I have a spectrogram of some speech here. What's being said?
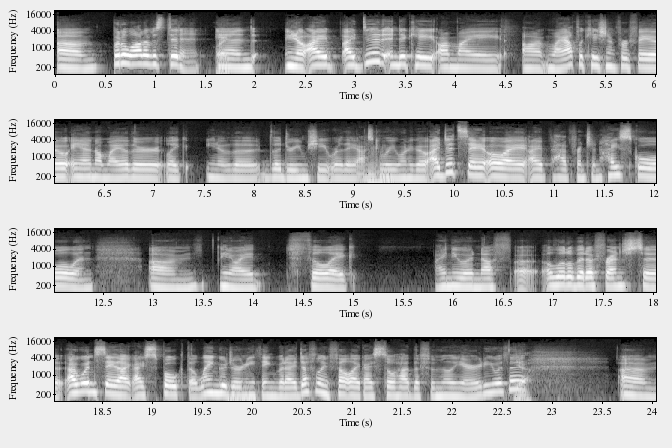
um, but a lot of us didn't. Right. And you know, I I did indicate on my on my application for FAO and on my other like you know the the dream sheet where they ask you Mm-hmm. where you want to go. I did say, oh, I I had French in high school, and um, you know, I feel like I knew enough, uh, a little bit of French to, I wouldn't say like I spoke the language or anything, but I definitely felt like I still had the familiarity with it. Yeah.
